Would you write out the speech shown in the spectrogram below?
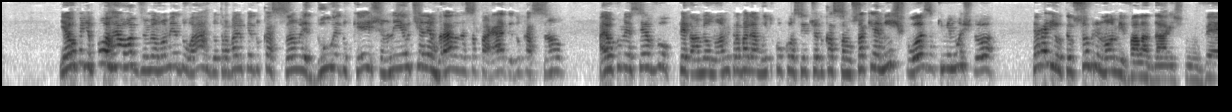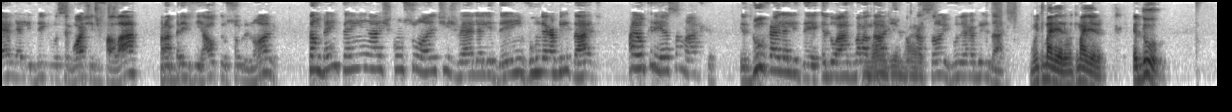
E aí eu peguei, porra, é óbvio, meu nome é Eduardo, eu trabalho com educação, Edu Education. Nem eu tinha lembrado dessa parada, educação. Aí eu comecei a pegar o meu nome e trabalhar muito com o conceito de educação. Só que é a minha esposa que me mostrou. Peraí, o teu sobrenome Valadares com VLLD que você gosta de falar, para abreviar o teu sobrenome, também tem as consoantes VLLD em vulnerabilidade. Aí eu criei essa marca. Edu VLLD, Eduardo Valadares, Educação e Vulnerabilidade. Muito maneiro, muito maneiro. Edu,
